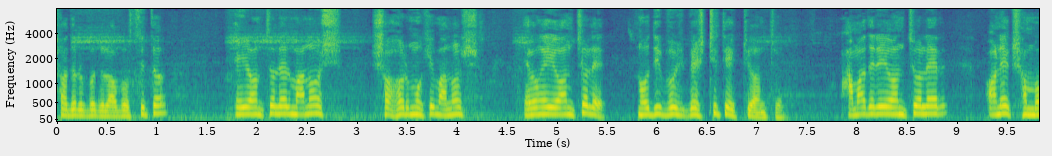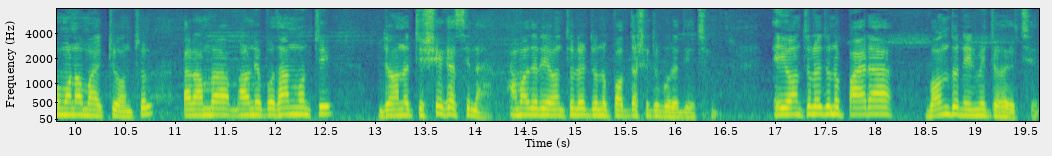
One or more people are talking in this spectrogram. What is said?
সদর উপজেলা অবস্থিত। এই অঞ্চলের মানুষ শহরমুখী মানুষ এবং এই অঞ্চলের নদী বেষ্টিত একটি অঞ্চল। আমাদের এই অঞ্চলের অনেক সম্ভাবনাময় একটি অঞ্চল। কারণ আমরা মাননীয় প্রধানমন্ত্রী জননেত্রী শেখ হাসিনা আমাদের এই অঞ্চলের জন্য পদ্মা সেতু করে দিয়েছেন। এই অঞ্চলের জন্য পায়রা বন্ধ নির্মিত হয়েছে।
